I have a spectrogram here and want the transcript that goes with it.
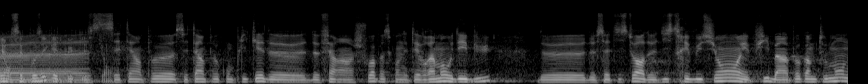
et on s'est posé quelques euh, questions. C'était un peu, c'était un peu compliqué de, faire un choix parce qu'on était vraiment au début de, cette histoire de distribution et puis, ben, un peu comme tout le monde,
